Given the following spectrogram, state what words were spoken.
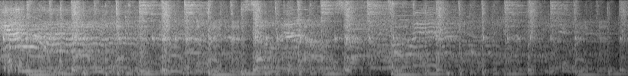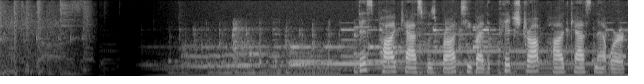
Put the man on the bottom left hand with the right hand panel to God. Keep the right hand panel to God. This podcast was brought to you by the Pitch Drop Podcast Network.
